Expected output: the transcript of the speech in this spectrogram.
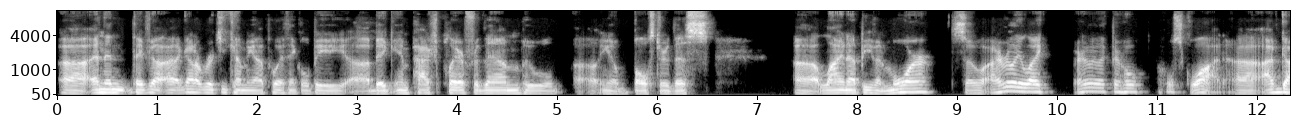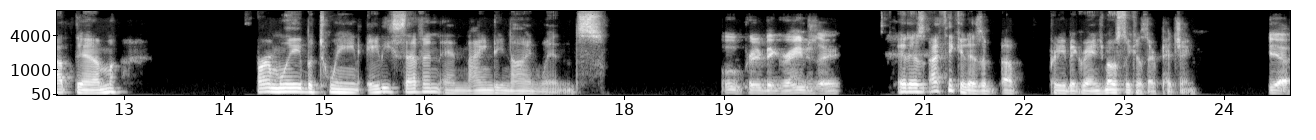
Uh, and then they've got, got a rookie coming up who I think will be a big impact player for them, who will uh, you know bolster this uh, lineup even more. So I really like I really like their whole whole squad. Uh, I've got them firmly between 87 and 99 wins. Oh, pretty big range there. It is. I think it is a, a pretty big range, mostly because they're pitching. Yeah.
